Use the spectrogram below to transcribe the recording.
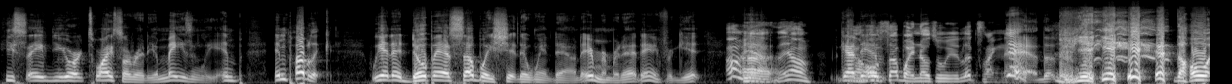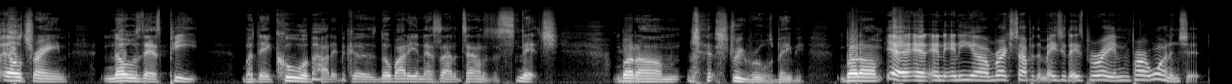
he saved New York twice already, amazingly in in public. We had that dope ass subway shit that went down. They remember that. They didn't forget. Oh yeah, Uh, you know, the goddamn- whole subway knows who he looks like now. Yeah, the, yeah, yeah. the whole L train knows that's Pete, but they cool about it because nobody in that side of town is a snitch. But um, street rules, baby. But um, yeah, and and, and he um wreck shop at the Macy Days Parade in part one and shit.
